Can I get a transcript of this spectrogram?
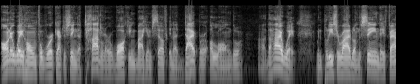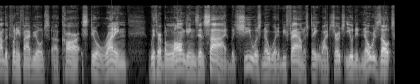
on her way home from work after seeing a toddler walking by himself in a diaper along the uh, the highway. When police arrived on the scene, they found the 25 year old's uh, car still running with her belongings inside, but she was nowhere to be found. A statewide search yielded no results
